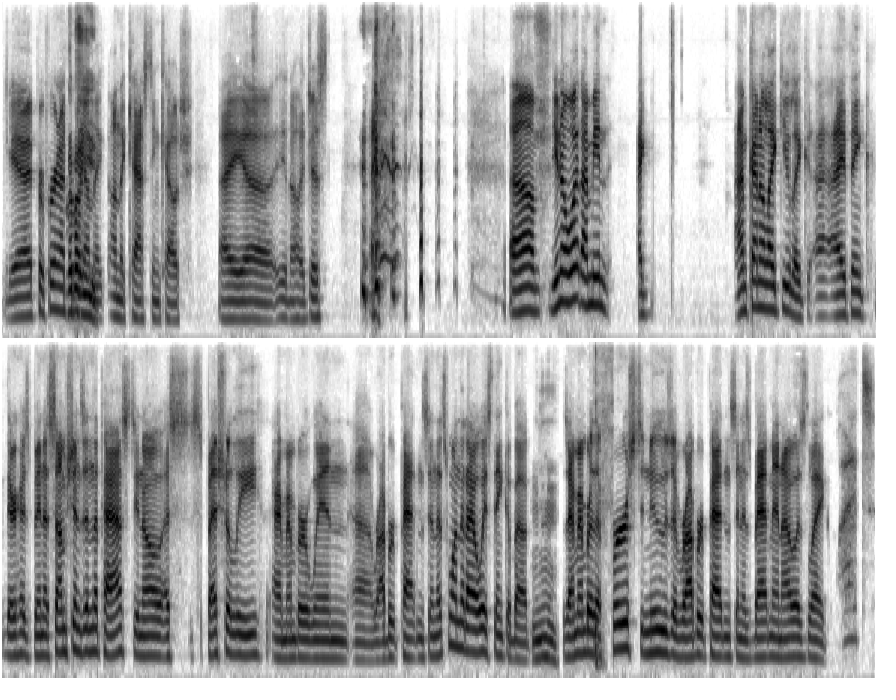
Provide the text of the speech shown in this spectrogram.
Yeah, I prefer not What to be on you? the on the casting couch. I uh you know, I just um you know what? I mean, I I'm kind of like you. Like I, I think there has been assumptions in the past, you know, especially I remember when uh, Robert Pattinson. That's one that I always think about Mm. because I remember the first news of Robert Pattinson as Batman. I was like, what?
